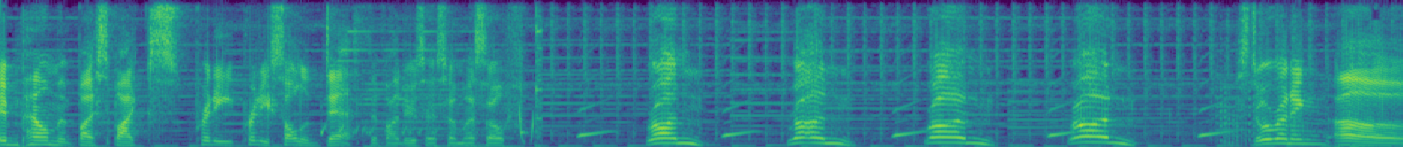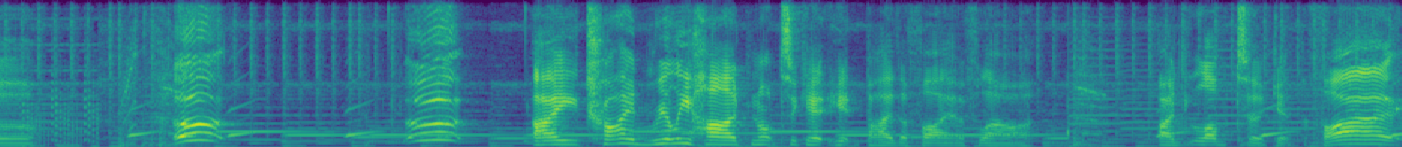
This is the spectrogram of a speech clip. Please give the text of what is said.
Impalement by spikes. Pretty, pretty solid death, if I do say so myself. Run! Run! Run! Run! Still running. Oh. Oh! Oh! I tried really hard not to get hit by the fire flower. I'd love to get the fire.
